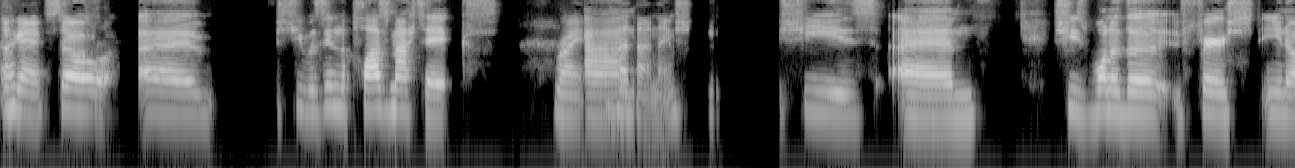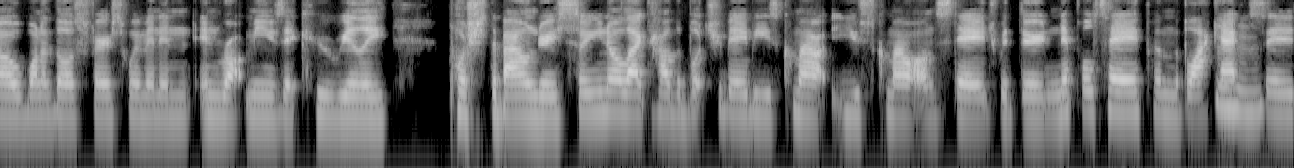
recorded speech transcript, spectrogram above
Okay. So um, she was in the Plasmatics. Right, I heard that name. She, she's um she's one of the first, you know, one of those first women in in rock music who really pushed the boundaries. So you know, like how the Butcher Babies come out used to come out on stage with their nipple tape and the black Mhm. X's.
